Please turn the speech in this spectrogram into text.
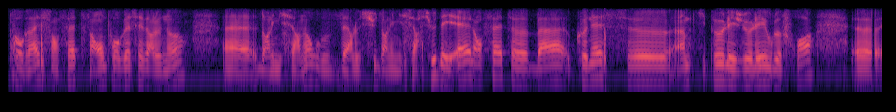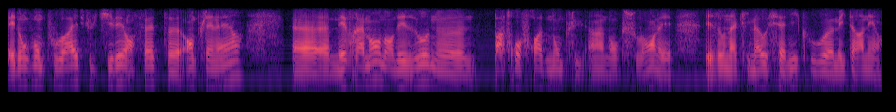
progressent en fait, enfin ont progressé vers le nord, dans l'hémisphère nord ou vers le sud dans l'hémisphère sud, et elles en fait bah, connaissent un petit peu les gelées ou le froid, et donc vont pouvoir être cultivées en fait en plein air euh, mais vraiment dans des zones euh, pas trop froides non plus. Hein, donc souvent les, les, zones à climat océanique ou euh, méditerranéen.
